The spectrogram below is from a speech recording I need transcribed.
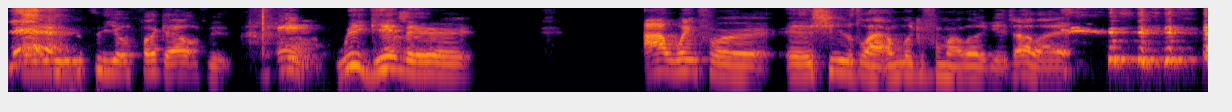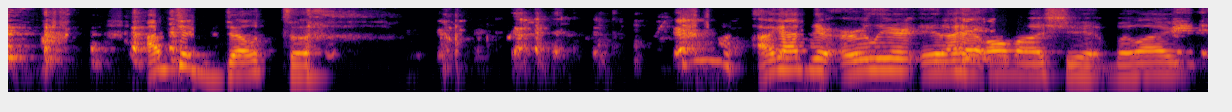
Yeah. to see your fucking outfit. Mm. We get there. I wait for her, and she was like, I'm looking for my luggage. I like, I took Delta. I got there earlier and I had all my shit, but like Pay the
